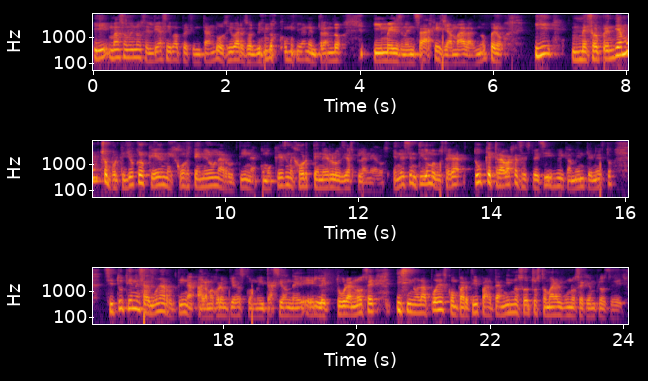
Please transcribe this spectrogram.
Y más o menos el día se iba presentando o se iba resolviendo cómo iban entrando emails, mensajes, llamadas, ¿no? Pero, y me sorprendía mucho porque yo creo que es mejor tener una rutina, como que es mejor tener los días planeados. En ese sentido, me gustaría, tú que trabajas específicamente en esto, si tú tienes alguna rutina, a lo mejor empiezas con meditación, eh, lectura, no sé, y si no la puedes compartir para también nosotros tomar algunos ejemplos de ello.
